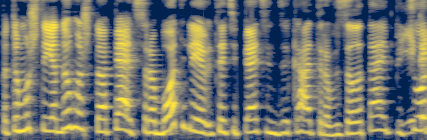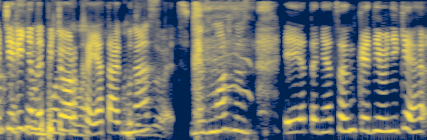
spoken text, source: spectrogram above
Потому что я думаю, что опять сработали вот эти пять индикаторов. Золотая пятерка Екатеринина пятерка, я так У буду нас, называть. Возможно... И это не оценка в дневнике.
